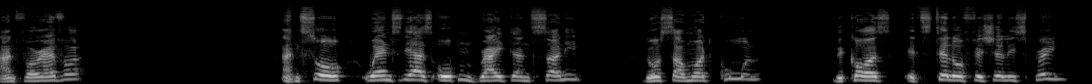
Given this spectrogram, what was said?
and forever. And so Wednesday has opened bright and sunny, though somewhat cool, because it's still officially spring.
